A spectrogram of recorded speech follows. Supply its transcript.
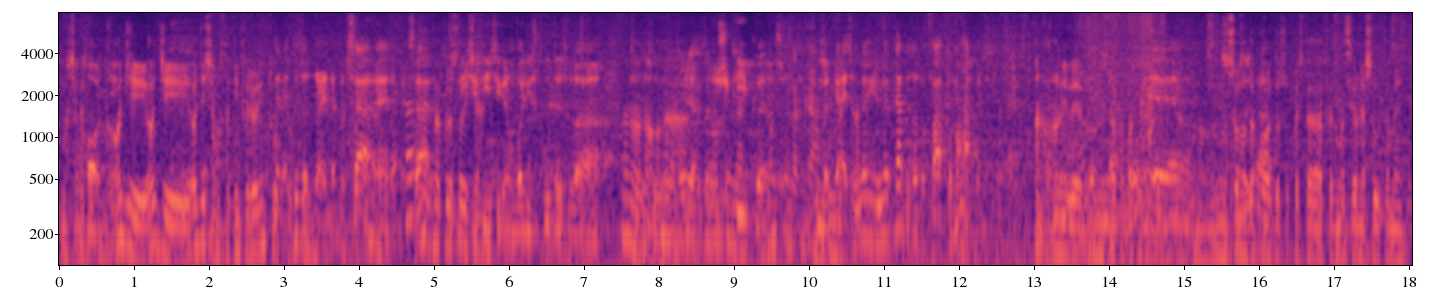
Ma certo, oggi, oggi, oggi, oggi siamo stati inferiori in tutto. Eh beh, questo è da pensare, eh, da pensare. Eh, ma cosa sto dicendo? Dici che non vuoi discutere sulla no, no, no, no, sull'equipe. Sul mercato. Il mercato è stato fatto male. Ah no, non è vero, non è stato fatto male. No, non sono d'accordo su questa affermazione assolutamente.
